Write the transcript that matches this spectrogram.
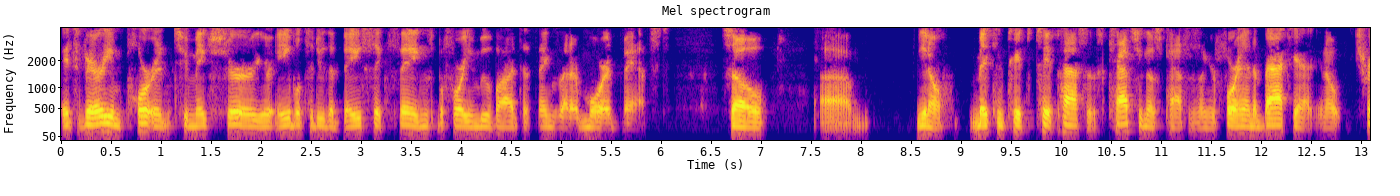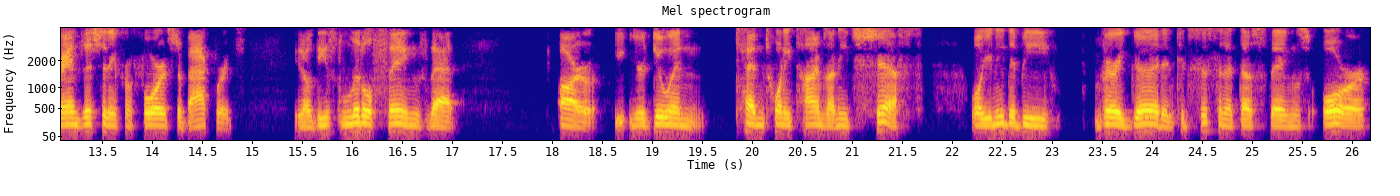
it's very important to make sure you're able to do the basic things before you move on to things that are more advanced. So, um, you know, making tape to tape passes, catching those passes on your forehand and backhand, you know, transitioning from forwards to backwards. You know, these little things that are you're doing 10, 20 times on each shift. Well, you need to be very good and consistent at those things or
